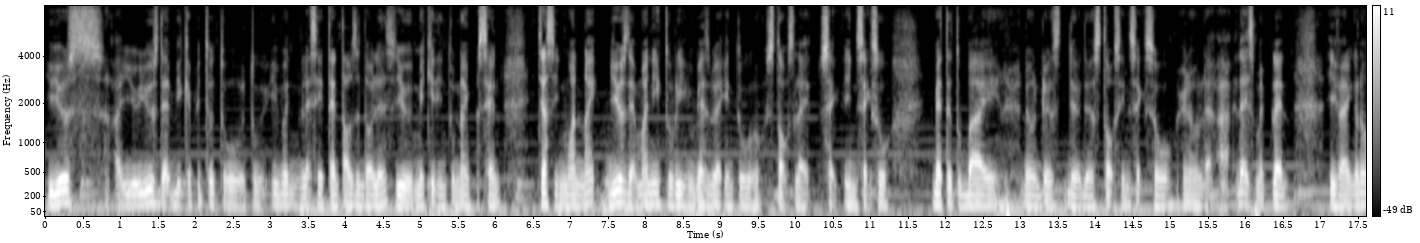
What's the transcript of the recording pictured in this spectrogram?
you use uh, you use that big capital to to even let's say ten thousand dollars, you make it into nine percent just in one night. Use that money to reinvest back into stocks like in Sexo better to buy you know the the, the stocks in Sexo you know that uh, that is my plan if I gonna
